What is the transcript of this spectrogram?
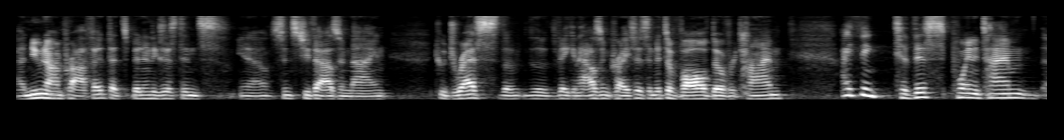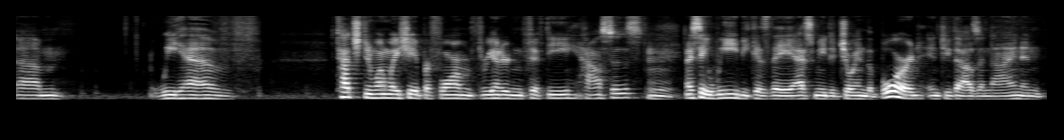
a new nonprofit that's been in existence, you know, since 2009 to address the the vacant housing crisis, and it's evolved over time. I think to this point in time, um, we have touched in one way, shape, or form 350 houses. And I say we because they asked me to join the board in 2009, and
